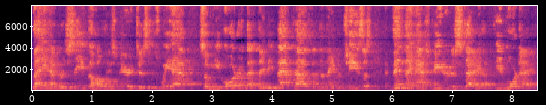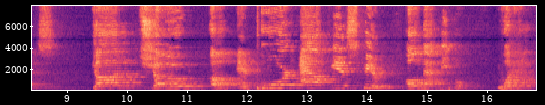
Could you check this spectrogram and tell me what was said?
They have received the Holy Spirit just as we have. So he ordered that they be baptized in the name of Jesus. And then they asked Peter to stay a few more days. God showed up and poured out his Spirit on that people. Wow.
